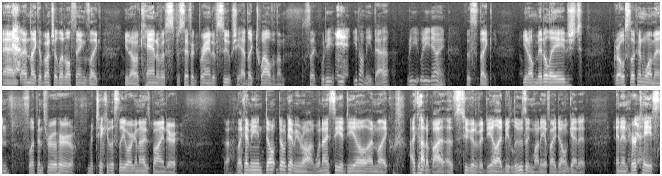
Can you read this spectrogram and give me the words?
and Yeah. and like a bunch of little things like. You know, a can of a specific brand of soup. She had like twelve of them. It's like, what do you, you? You don't need that. What are you? What are you doing? This like, you know, middle-aged, gross-looking woman flipping through her meticulously organized binder. Uh, like, I mean, don't don't get me wrong. When I see a deal, I'm like, I gotta buy that. That's too good of a deal. I'd be losing money if I don't get it. And in her Yeah. case,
